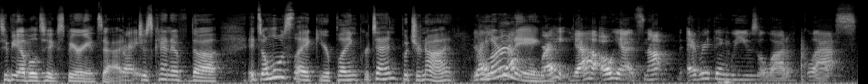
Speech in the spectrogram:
to be able to experience that. Right. Just kind of the, it's almost like you're playing pretend, but you're not. You're Right, yeah, learning. right yeah oh yeah it's not everything we use a lot of glass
